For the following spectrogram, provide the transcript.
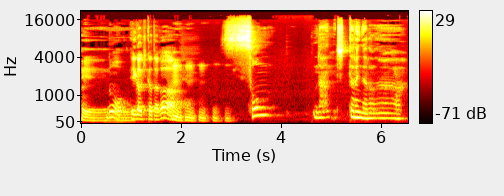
の描き方うん、が。そん、なんちったらいいんだろうな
